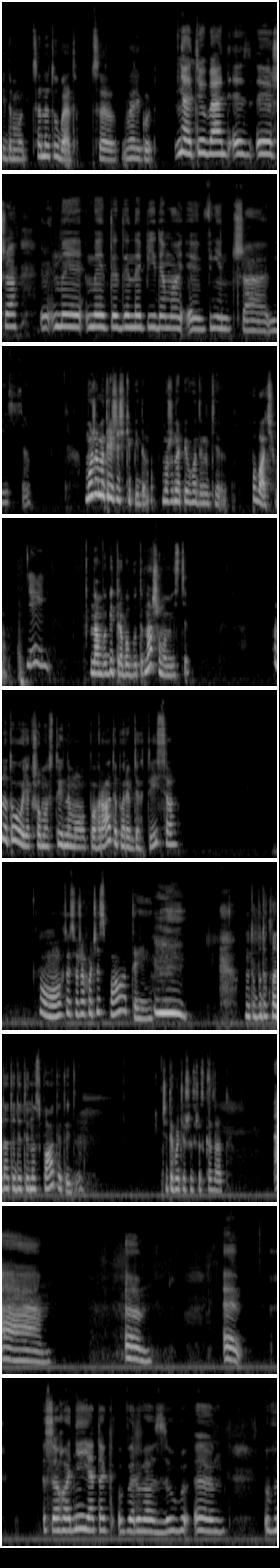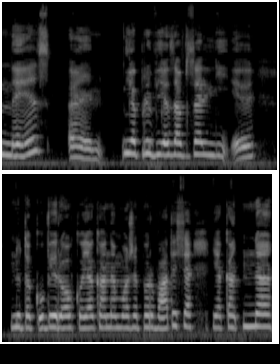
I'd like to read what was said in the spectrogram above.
Підемо. Це не too bad, це very good. Too bad, е, що е, ми, ми туди не підемо е, в інше місце. Може, ми трішечки підемо, може на півгодинки. Побачимо. Єй. Нам в обід треба бути в нашому місті. А до того, якщо ми встигнемо пограти, перевдягтися. О, хтось вже хоче спати. Ну, то буду вкладати дитину спати тоді. Чи ти хочеш щось розказати? Ем, ем, ем, сьогодні я так вирвав зуб ем, вниз. Ем, я прив'язав взагалі е, ну, таку віровку, яка не може порватися, яка на,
